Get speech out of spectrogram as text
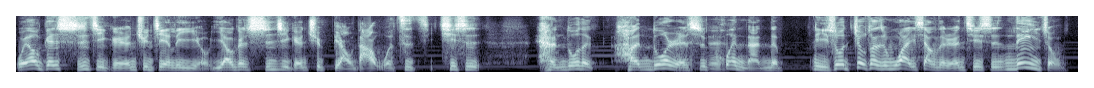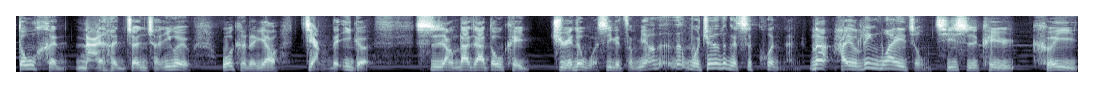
我要跟十几个人去建立友谊，要跟十几个人去表达我自己，其实。很多的很多人是困难的，你说就算是外向的人，其实那种都很难很真诚，因为我可能要讲的一个，是让大家都可以觉得我是一个怎么样的，那我觉得那个是困难。那还有另外一种，其实可以可以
